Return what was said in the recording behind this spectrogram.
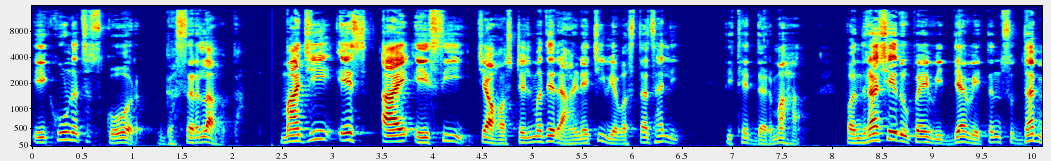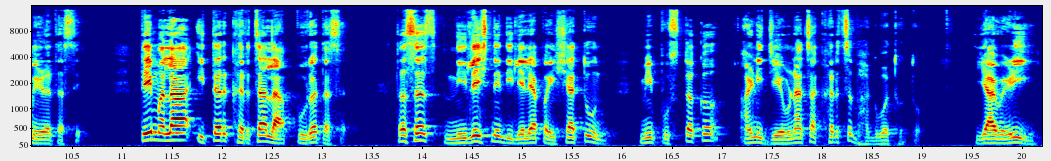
एकूणच स्कोअर घसरला होता. माझी एस आय ए सीच्या हॉस्टेलमध्ये राहण्याची व्यवस्था झाली. तिथे दरमहा पंधराशे रुपये विद्यावेतनसुद्धा मिळत असे. ते मला इतर खर्चाला पुरत असत. तसंच निलेशने दिलेल्या पैशातून मी पुस्तकं आणि जेवणाचा खर्च भागवत होतो. यावेळी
